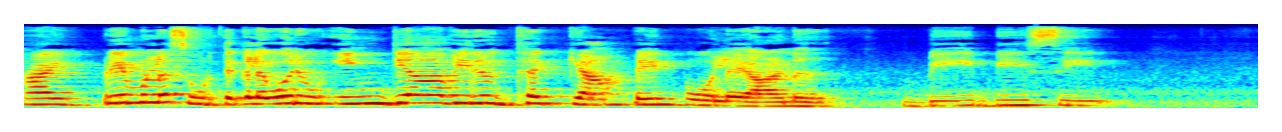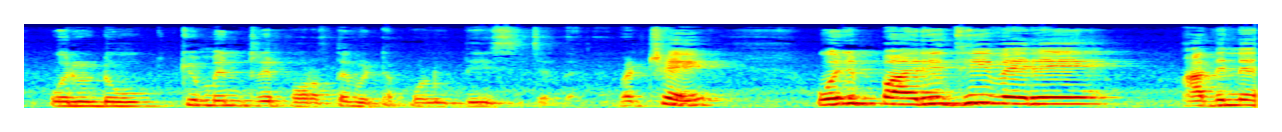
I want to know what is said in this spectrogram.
ഹായ്. പ്രിയമുള്ള സുഹൃത്തുക്കളെ ഒരു ഇന്ത്യ വിരുദ്ധ ക്യാമ്പയിൻ പോലെയാണ് ബി ബി സി ഒരു ഡോക്യുമെന്ററി പുറത്തുവിട്ടപ്പോൾ ഉദ്ദേശിച്ചത്. പക്ഷേ ഒരു പരിധി വരെ അതിന്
